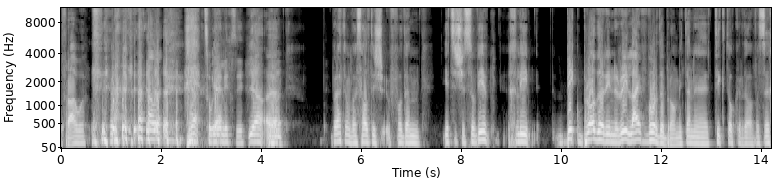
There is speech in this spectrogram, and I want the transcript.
Frauen. ja, Zum ja. ehrlich sein. Ja, ähm, Brett, und was haltest du von dem, jetzt ist es so wie ein bisschen Big Brother in Real Life geworden, Bro, mit diesen TikToker da, die sich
